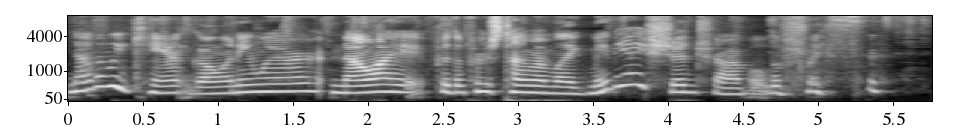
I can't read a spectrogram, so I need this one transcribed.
Now that we can't go anywhere, now I, for the first time, I'm like, maybe I should travel to places.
